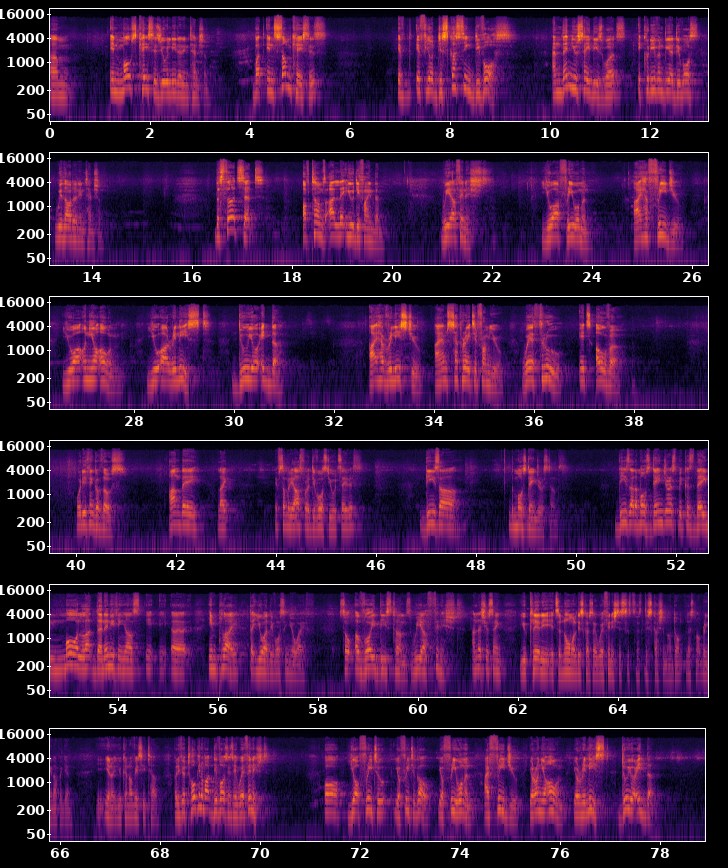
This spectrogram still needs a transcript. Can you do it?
um, in most cases, you will need an intention. But in some cases, if, if you're discussing divorce and then you say these words, it could even be a divorce without an intention. The third set of terms, I'll let you define them. We are finished. You are free woman. I have freed you. You are on your own. You are released. Do your iddah. I have released you. I am separated from you. We're through. It's over. What do you think of those? Aren't they like if somebody asked for a divorce, you would say this? These are the most dangerous terms. These are the most dangerous because they more than anything else uh, imply that you are divorcing your wife. So avoid these terms. We are finished. Unless you're saying you clearly it's a normal discussion. We're finished this discussion, or don't let's not bring it up again. You know you can obviously tell. But if you're talking about divorce and say we're finished, or you're free to you're free to go. You're a free woman. I freed you. You're on your own. You're released. Do your iddah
